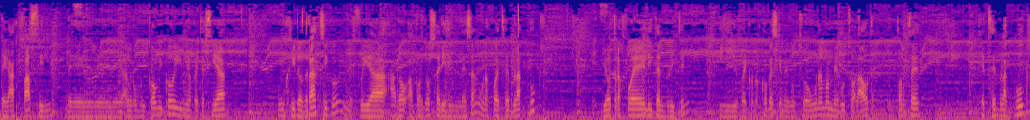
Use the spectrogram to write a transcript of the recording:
de gag fácil, de, algo muy cómico y me apetecía un giro drástico y me fui a, a por dos series inglesas, una fue este Black Books y otra fue Little Britain y reconozco que si me gustó una más me gustó la otra, entonces este Black Books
